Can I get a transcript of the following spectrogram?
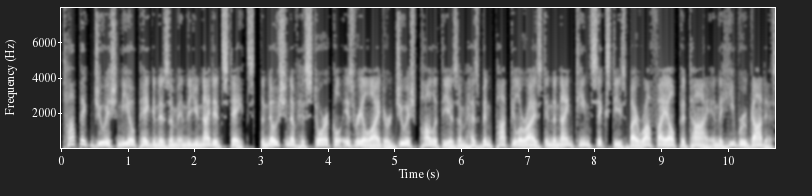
Topic Jewish neopaganism In the United States, the notion of historical Israelite or Jewish polytheism has been popularized in the 1960s by Raphael Patai in The Hebrew Goddess,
